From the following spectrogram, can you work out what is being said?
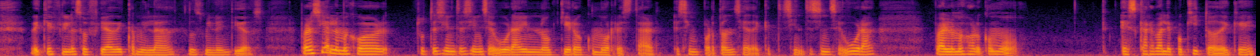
de qué filosofía de Camila 2022. Pero sí, a lo mejor tú te sientes insegura y no quiero como restar esa importancia de que te sientes insegura, pero a lo mejor como escárvale poquito de que,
